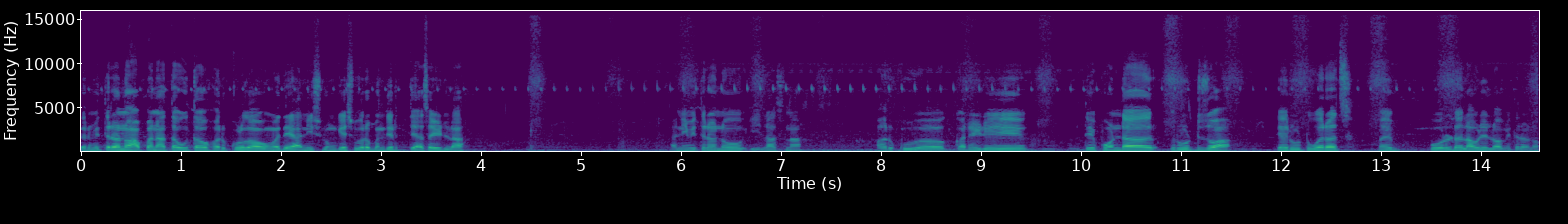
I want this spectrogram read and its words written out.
तर मित्रांनो आपण आता होतो हरकुळ गावामध्ये आणि शृंगेश्वर मंदिर त्या साईडला आणि मित्रांनो इलाच ना हरकू कनेडे ते फोंडा रूट जो हा त्या रूटवरच हे बोर्ड लावलेलो हा मित्रांनो.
